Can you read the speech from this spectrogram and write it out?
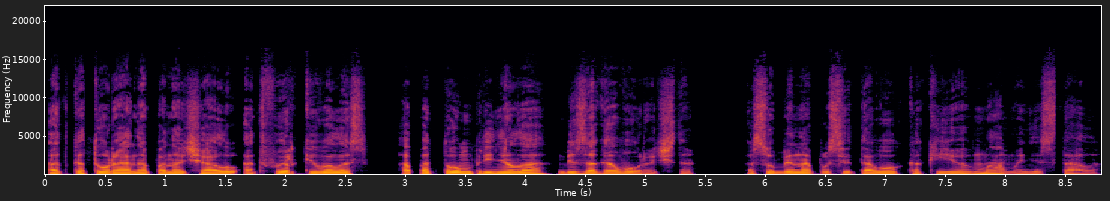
от которой она поначалу отфыркивалась, а потом приняла безоговорочно, особенно после того, как ее мамы не стало.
